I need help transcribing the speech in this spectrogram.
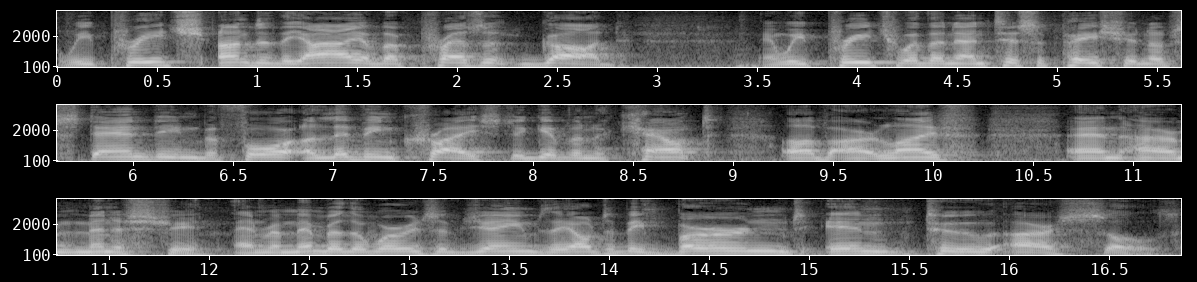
We preach under the eye of a present God, and we preach with an anticipation of standing before a living Christ to give an account of our life and our ministry. And remember the words of James, they ought to be burned into our souls.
